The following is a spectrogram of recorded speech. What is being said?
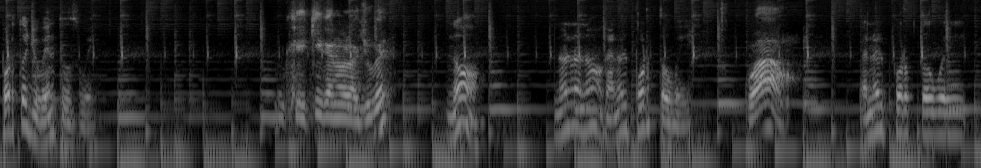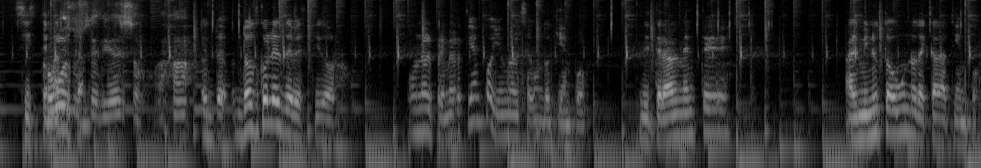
Porto Juventus, güey. ¿Quién ganó la Juve? No, no, no, no, ganó el Porto, güey. Wow. Ganó el Porto, güey. ¿Cómo sucedió eso? Ajá. dos goles de vestidor. Uno al primer tiempo y uno al segundo tiempo. Literalmente al minuto uno de cada tiempo.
